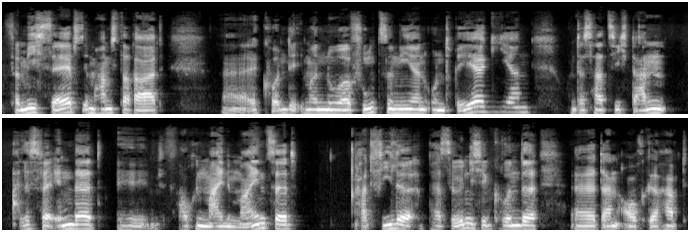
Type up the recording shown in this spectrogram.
für mich selbst im Hamsterrad, äh, konnte immer nur funktionieren und reagieren. Und das hat sich dann alles verändert, äh, auch in meinem Mindset. Hat viele persönliche Gründe äh, dann auch gehabt.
